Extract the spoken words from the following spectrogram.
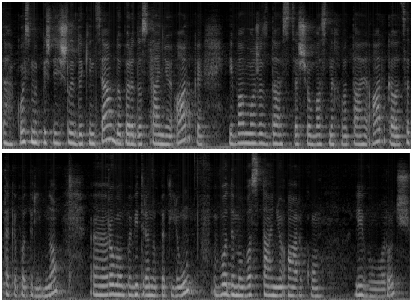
Так, ось ми підійшли до кінця, до передостанньої арки, і вам може здасться, що у вас не вистачає арки, але це таки потрібно. Е, Робимо повітряну петлю, вводимо в останню арку ліворуч,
